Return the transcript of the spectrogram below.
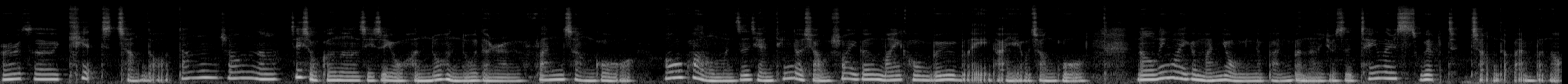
Arthur Kit 唱的。当中呢，这首歌呢，其实有很多很多的人翻唱过。包括我们之前听的小帅哥 Michael Bublé，他也有唱过。然后另外一个蛮有名的版本呢，就是 Taylor Swift 唱的版本哦。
